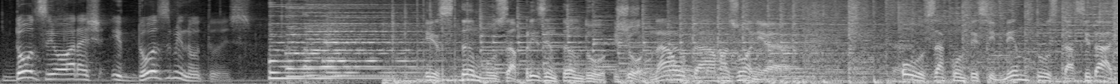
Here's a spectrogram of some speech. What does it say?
12 horas e 12 minutos. Estamos apresentando Jornal da Amazônia. Os acontecimentos da cidade.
